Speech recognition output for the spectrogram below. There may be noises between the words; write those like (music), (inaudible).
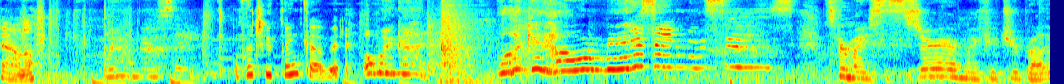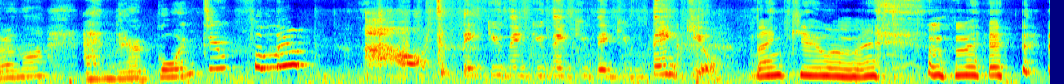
channel. What do gonna you think of it? Oh my god, look at how amazing this is! It's for my sister, my future brother-in-law, and they're going to flip! Oh, thank you, thank you, thank you, thank you, thank you. Thank you, (laughs) man.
